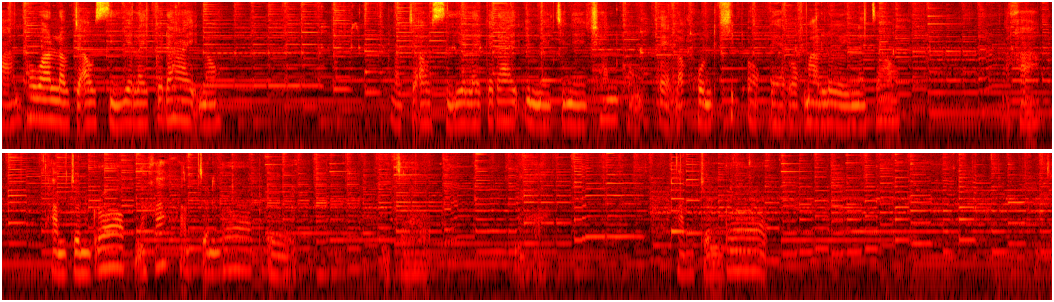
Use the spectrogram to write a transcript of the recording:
ามเพราะว่าเราจะเอาสีอะไรก็ได้เนาะเราจะเอาสีอะไรก็ได้ imagination ของแต่ละคนคิดออกแบบออกมาเลยนะเจ้านะคะ ทำจนรอบนะคะทำจนรอบเลยพระเจ้านะคะทำจนรอบแบ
